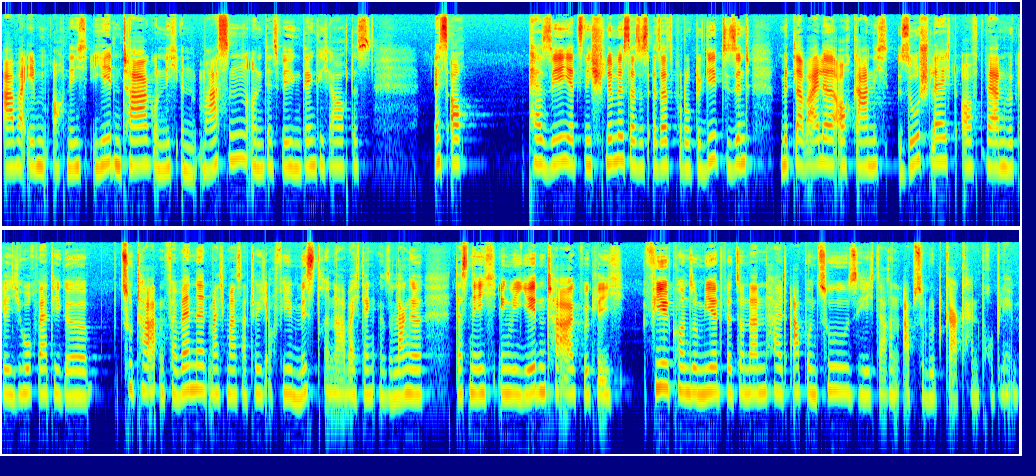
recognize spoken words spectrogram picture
aber eben auch nicht jeden Tag und nicht in Massen. Und deswegen denke ich auch, dass es auch per se jetzt nicht schlimm ist, dass es Ersatzprodukte gibt. Sie sind mittlerweile auch gar nicht so schlecht. Oft werden wirklich hochwertige Zutaten verwendet. Manchmal ist natürlich auch viel Mist drin, aber ich denke, solange das nicht irgendwie jeden Tag wirklich viel konsumiert wird, sondern halt ab und zu sehe ich darin absolut gar kein Problem.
